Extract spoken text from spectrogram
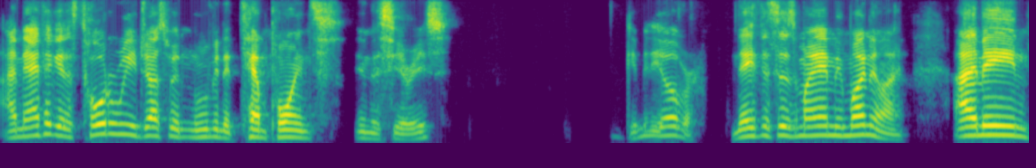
I mean, I think it's total readjustment moving to 10 points in the series. Give me the over. Nathan says Miami money line. I mean,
